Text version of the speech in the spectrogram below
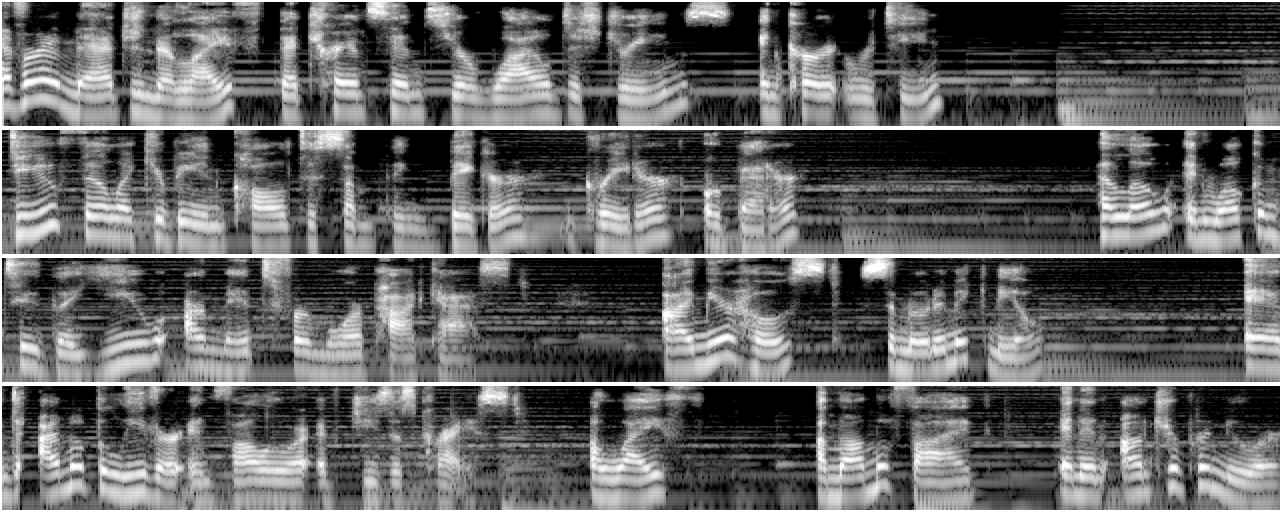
Ever imagined a life that transcends your wildest dreams and current routine? Do you feel like you're being called to something bigger, greater, or better? Hello, and welcome to the You Are Meant for More podcast. I'm your host, Semonna McNeil, and I'm a believer and follower of Jesus Christ, a wife, a mom of five, and an entrepreneur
